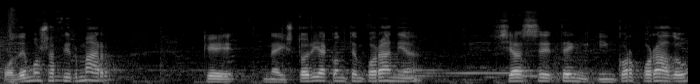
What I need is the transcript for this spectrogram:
Podemos afirmar que na historia contemporánea xa se ten incorporado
